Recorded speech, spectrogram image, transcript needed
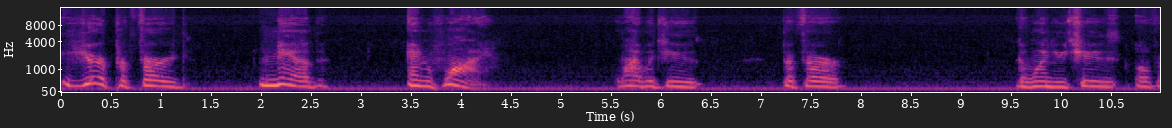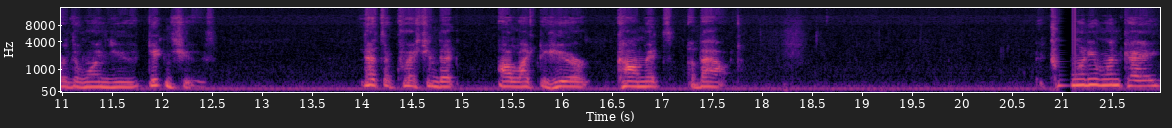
your preferred nib and why? Why would you prefer the one you choose over the one you didn't choose? That's a question that I like to hear comments about. 21K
